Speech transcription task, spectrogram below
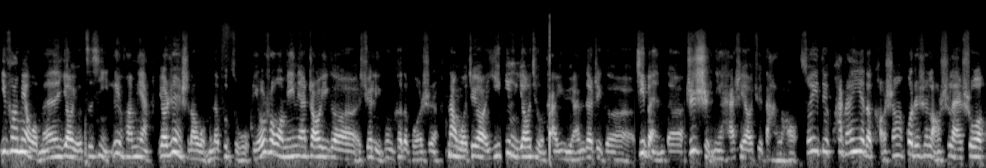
一方面我们要有自信，另一方面要认识到我们的不足。比如说我明年招一个学理工科的博士，那我就要一定要求他语言的这个基本的知识，你还是要去打牢。所以对跨专业的考生或者是老师来说，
